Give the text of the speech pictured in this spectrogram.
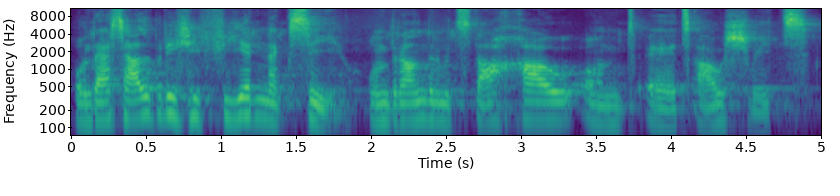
Und er selber war in Vieren, unter anderem in Dachau und äh, in Auschwitz.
